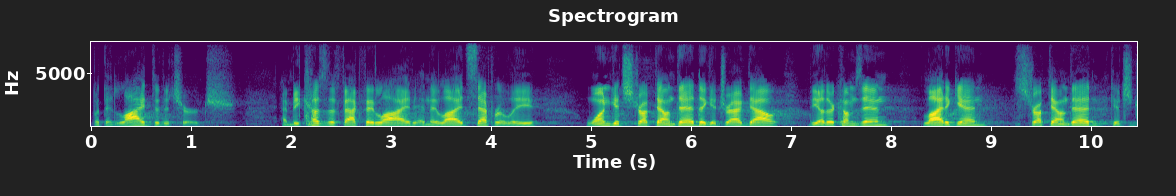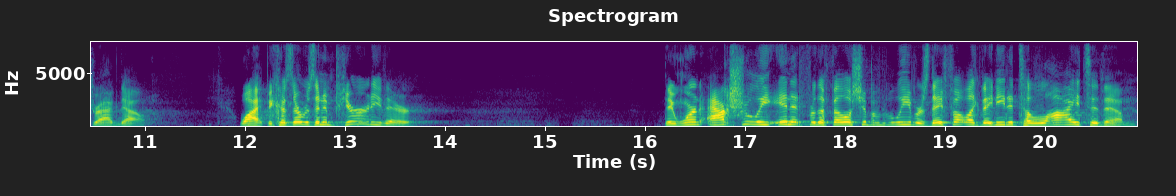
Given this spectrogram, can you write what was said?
but they lied to the church. And because of the fact they lied, and they lied separately, one gets struck down dead, they get dragged out. The other comes in, lied again, struck down dead, gets dragged out. Why? Because there was an impurity there. They weren't actually in it for the fellowship of believers. They felt like they needed to lie to them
